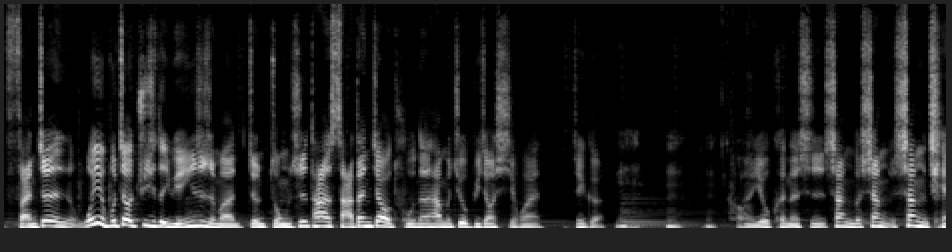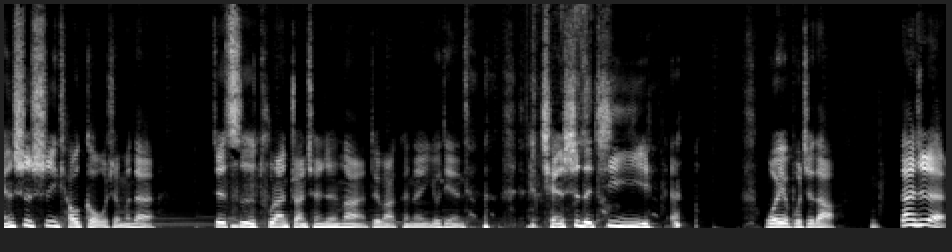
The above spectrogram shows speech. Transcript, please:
反正我也不知道具体的原因是什么，就总之他撒旦教徒呢，他们就比较喜欢这个。嗯嗯嗯，好，有可能是上个上上前世是一条狗什么的。这次突然转成人了，对吧？可能有点 前世的记忆，我也不知道。但是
